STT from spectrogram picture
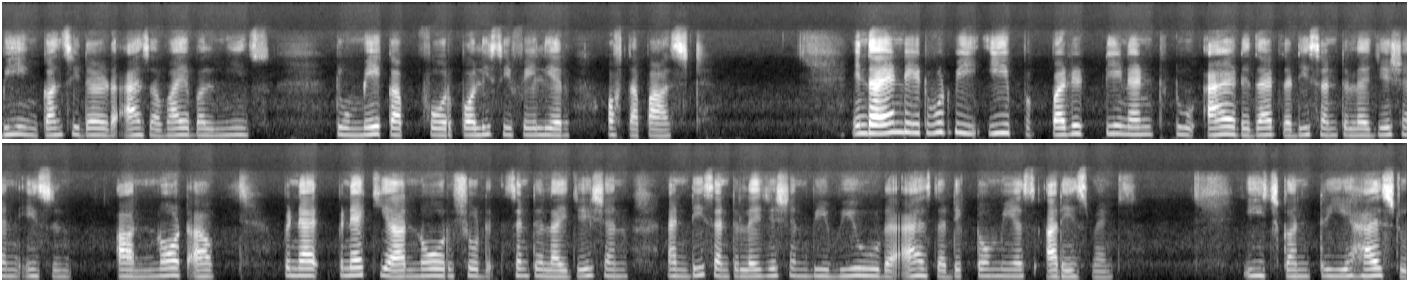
being considered as a viable means to make up for policy failure of the past. In the end, it would be pertinent to add that the decentralization is uh, not a panacea nor should centralization and decentralization be viewed as the dichotomous arrangements. Each country has to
